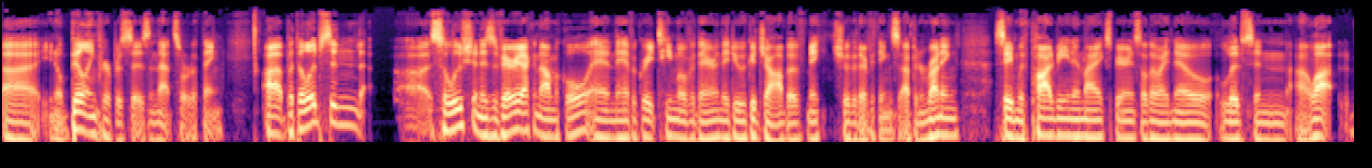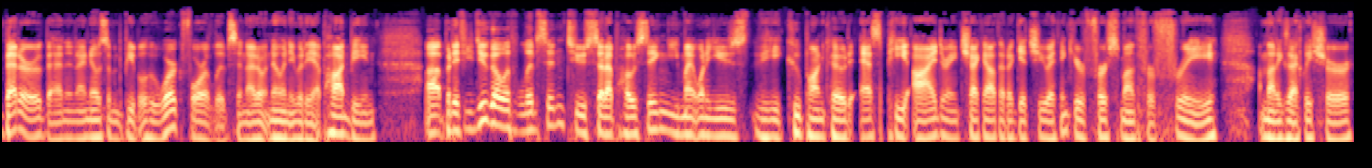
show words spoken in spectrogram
uh, you know billing purposes and that sort of thing. Uh, but the libsyn uh, solution is very economical and they have a great team over there and they do a good job of making sure that everything's up and running. Same with podbean in my experience although i know libsyn a lot better than and i know some of the people who work for libsyn. I don't know anybody at podbean. Uh, but if you do go with libsyn to set up hosting you might want to use the coupon code spi during checkout. That'll get you i think your first month for free. I'm not exactly sure.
